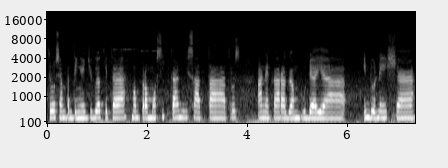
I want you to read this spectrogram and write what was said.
terus yang pentingnya juga kita mempromosikan wisata terus aneka ragam budaya Indonesia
